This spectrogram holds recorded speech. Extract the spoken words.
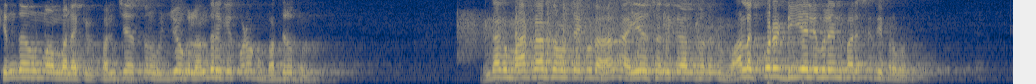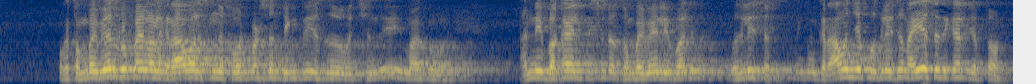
కింద ఉన్న మనకి పనిచేస్తున్న ఉద్యోగులందరికీ కూడా ఒక భద్రత ఉంది ఇందాక మాట్లాడుతూ ఉంటే కూడా ఐఏఎస్ అధికారులతో వాళ్ళకి కూడా డిఏలు ఇవ్వలేని పరిస్థితి ప్రభుత్వం. ఒక తొంభై వేల రూపాయలు వాళ్ళకి రావాల్సింది ఫోర్ పర్సెంట్ ఇంక్రీజ్ వచ్చింది. మాకు అన్ని బకాయిలు తీసుకుంటే తొంభై వేలు ఇవ్వాలి. వదిలేశారు. ఇంక రావని చెప్పి వదిలేసాను ఐఏఎస్ అధికారులు చెప్తా ఉన్నారు.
